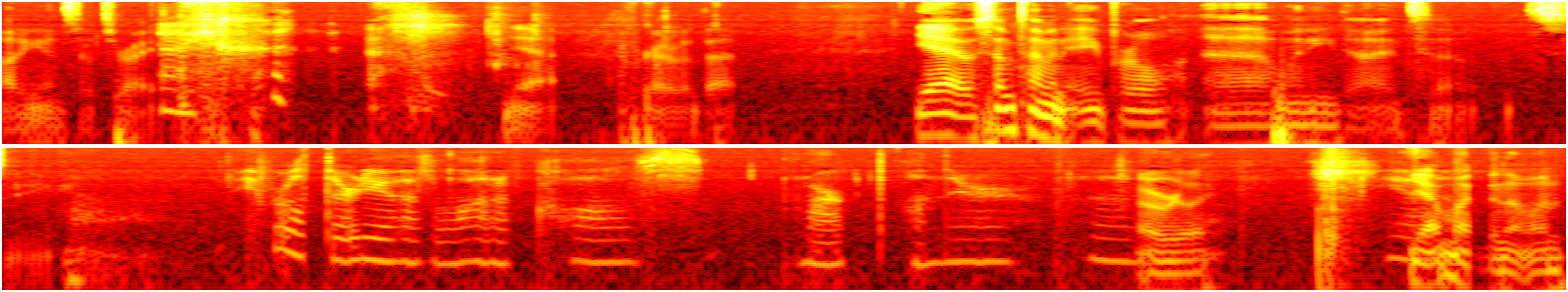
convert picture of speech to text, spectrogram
audience. That's right. yeah, I forgot about that. Yeah, it was sometime in April uh, when he died. So let's see. April 30th has a lot of calls marked on there. Um, Oh, really? Yeah. Yeah, it might have been that one.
